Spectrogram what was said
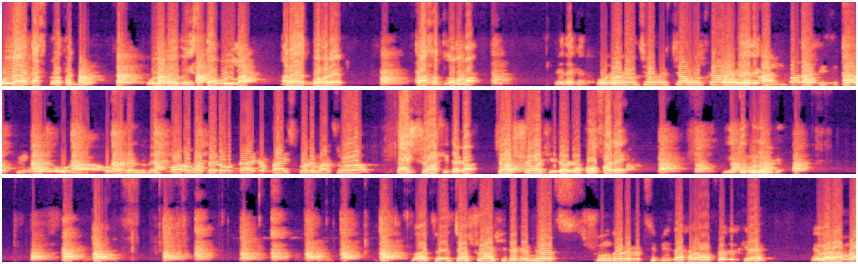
অন্যায় কাজ করা থাকবে। ইস্কা উল্লা আর এক বহরের। পাঁচ হাত লম্বা। এই দেখেন। ওনাটা হচ্ছে অনেক চমৎকার একটা এই দেখেন। কালি করা ডিজিটাল প্রিন্টের ওনা ওনাটা কিন্তু বেশ বড় মাপের ওনা একটা প্রাইস পড়ে মাত্র চারশো আশি টাকা। টাকা। অফারে। মাত্র ভিউয়ার্স সুন্দর একটা দেখালাম আপনাদেরকে। এবার আমরা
